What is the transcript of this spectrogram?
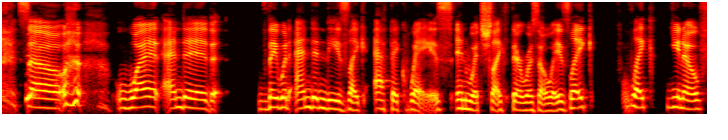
so what ended they would end in these like epic ways in which like there was always like like you know f-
